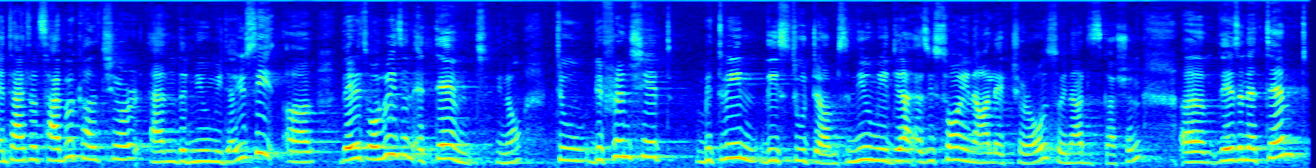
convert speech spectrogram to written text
entitled Cyberculture and the New Media. You see, uh, there is always an attempt, you know, to differentiate between these two terms, new media as you saw in our lecture also in our discussion. Uh, there is an attempt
